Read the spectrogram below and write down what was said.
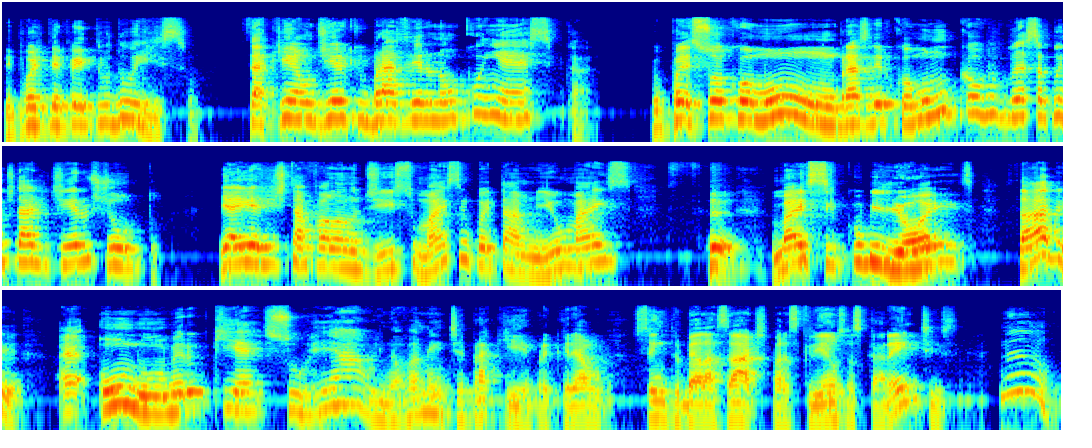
depois de ter feito tudo isso. Isso aqui é um dinheiro que o brasileiro não conhece, cara. O pessoa comum, um brasileiro comum, nunca ouviu essa quantidade de dinheiro junto. E aí a gente está falando disso, mais 50 mil, mais, mais 5 milhões, sabe? É um número que é surreal. E, novamente, é para quê? É para criar o Centro Belas Artes para as crianças carentes? Não,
